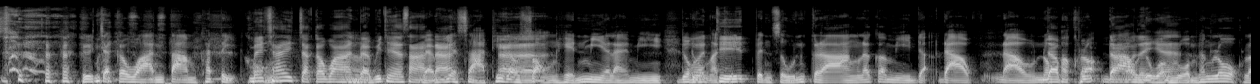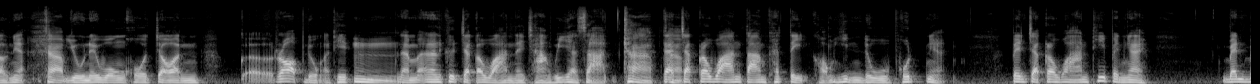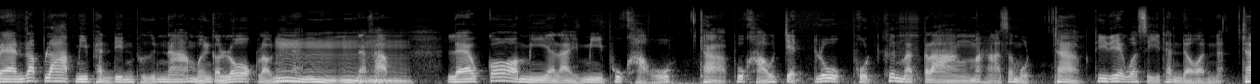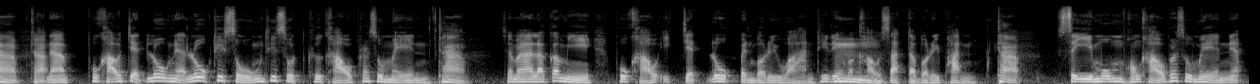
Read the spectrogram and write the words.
หรือจักรวาลตามคติของไม่ใช่จักรวาลเอ่อแบบวิทยาศาสตแบร์บนะวิทยาศาสตร์ที่เราเออส่องเห็นมีอะไรมีดวงอาทิตย์เป็นศูนย์กลาง แล้วก็มีดดาวดาวนพเคราะห์ดาวอะไรดวเงี้งยรวมทั้งโลกเราเนี่ยครับอยู่ในวงโคจรเอ่อรอบดวงอาทิตย์อืมนะนั่นคือจักรวาลในทางวิทยาศาสตร์ครับแต่ครับจักรวาลตามคติของฮินดูพุทธเนี่ยเป็นจักรวาลที่เป็นไง แบนๆราบๆมีแผ่นดินผืนน้ำเหมือนกับโลกเรานี่แหละอืมอืมนะครับ แล้วก็มีอะไรมีภูเขาครับภูเขาเจ็ดลูกผุดขึ้นมากลางมหาสมุทรครับที่เรียกว่าสีทันดอนนะครับครับนะภูเขาเจ็ดลูกเนี่ยลูกที่สูงที่สุดคือเขาพระสุเมนครับใช่ไหมแล้วก็มีภูเขาอีกเจ็ดลูกเป็นบริวารที่เรียกว่าอืมเขาสัตตบริพันธ์ครับสี่มุมของเขาพระสุเมนเนี่ย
